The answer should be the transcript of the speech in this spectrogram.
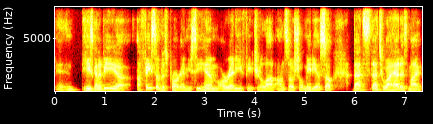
and he's going to be a, a face of this program. You see him already featured a lot on social media. So that's that's who I had as my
